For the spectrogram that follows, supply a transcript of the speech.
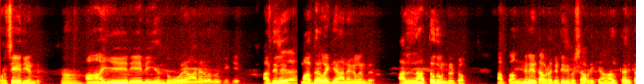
കുറച്ച് ഏരിയ ഉണ്ട്. ആ. ഏരിയയിൽ എന്തോരം ആനകളെ നോക്കിക്കേ. അതിൽ മതളകിയ ആനകളുണ്ട്. അല്ലാത്തതും ഉണ്ട് കേട്ടോ അപ്പൊ അങ്ങനെയായിട്ട് അവിടെ കെട്ടിയത് പക്ഷെ അവിടേക്ക് ആൾക്കാർക്ക്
